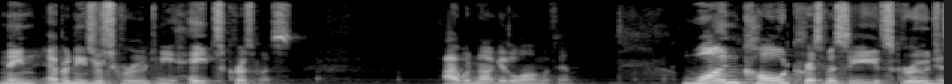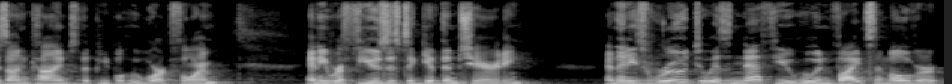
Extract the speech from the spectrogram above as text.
named Ebenezer Scrooge, and he hates Christmas. I would not get along with him. One cold Christmas Eve, Scrooge is unkind to the people who work for him, and he refuses to give them charity. And then he's rude to his nephew who invites him over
